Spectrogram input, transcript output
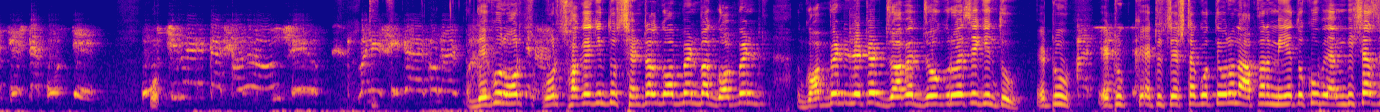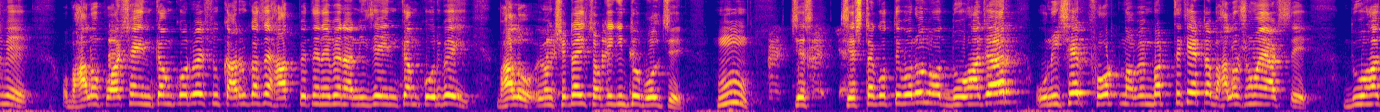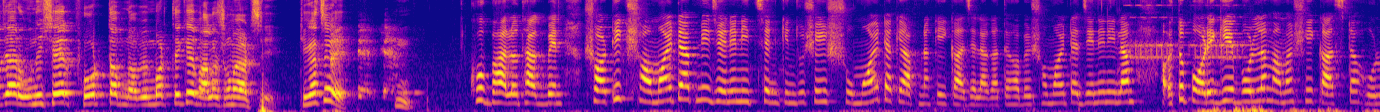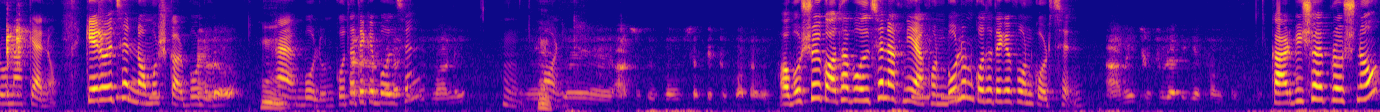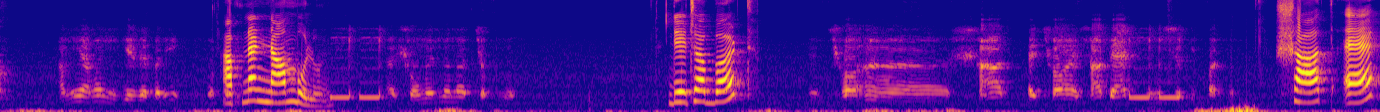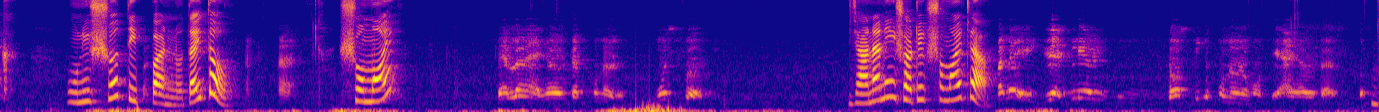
দেখুন, ওর ওর শখে কিন্তু সেন্ট্রাল গভর্নমেন্ট বা গভর্নমেন্ট গভর্নমেন্ট রিলেটেড জবের যোগ রয়েছে কিন্তু। একটু একটু একটু চেষ্টা করতে বলুন, আপনার মেয়ে তো খুব অ্যাম্বিশাস মেয়ে। ও ভালো পয়সা ইনকাম করবে শুধু কারোর কাছে হাত পেতে নেবে না, নিজে ইনকাম করবেই ভালো। এবং সেটাই শখে কিন্তু বলছে। হুম চেষ্টা করতে বলুন ও দু হাজার উনিশের ফোর্থ নভেম্বর থেকে একটা ভালো সময় আসছে। দু হাজার উনিশের ফোর্থ অফ নভেম্বর থেকে ভালো সময় আসছে ঠিক আছে। হুম। খুব ভালো থাকবেন। সঠিক সময়টা আপনি জেনে নিচ্ছেন কিন্তু সেই সময়টাকে আপনাকেই কাজে লাগাতে হবে। সময়টা জেনে নিলাম হয়তো পরে গিয়ে বললাম আমার সেই কাজটা হলো না কেন? কে রয়েছেন? নমস্কার বলুন। হ্যাঁ বলুন কোথা থেকে বলছেন? হুম মর্নিং অবশ্যই কথা বলছেন আপনি এখন। বলুন কোথা থেকে ফোন করছেন? আমি চুচুড়া থেকে ফোন করছি। কার বিষয়ে প্রশ্ন? আমি আমার নিজের ব্যাপারে আপনার নাম বলুন। Soumendranath Chakraborty. Date of birth সাত এক উনিশশো তিপ্পান্ন। তাই তো? হ্যাঁ। সময়? বেলা এগারোটা পনেরো। মোস্ট জানা নেই সঠিক সময়টা? মানে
